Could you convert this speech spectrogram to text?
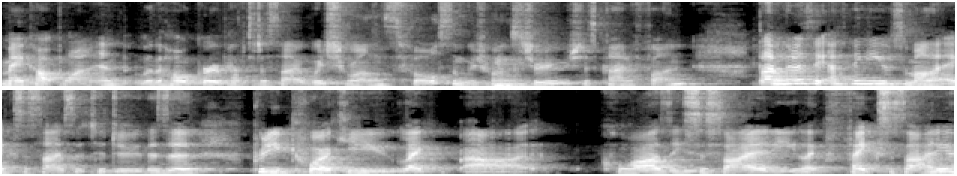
make up one, and with the whole group have to decide which one's false and which one's true, which is kind of fun. But I'm gonna think I'm thinking of some other exercises to do. There's a pretty quirky like uh, quasi society, like fake society. I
